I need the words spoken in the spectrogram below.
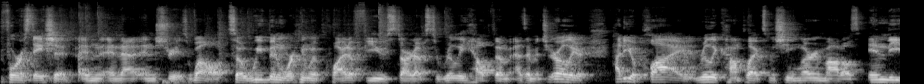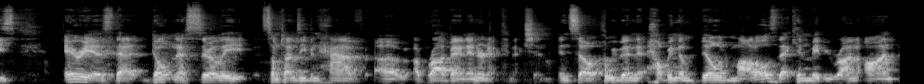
forestation in, in that industry as well. So we've been working with quite a few startups to really help them, as I mentioned earlier, how do you apply really complex machine learning models in these areas that don't necessarily sometimes even have a, a, broadband internet connection. And so we've been helping them build models that can maybe run on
